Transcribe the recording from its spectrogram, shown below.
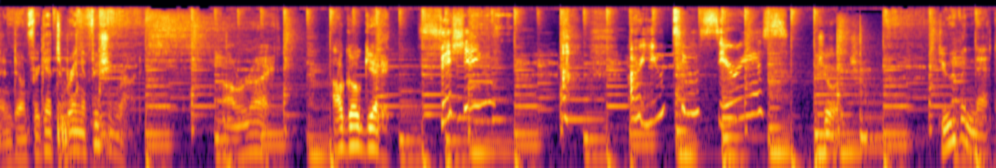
And don't forget to bring a fishing rod. All right, I'll go get it. Fishing? Are you too serious? George, do you have a net?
